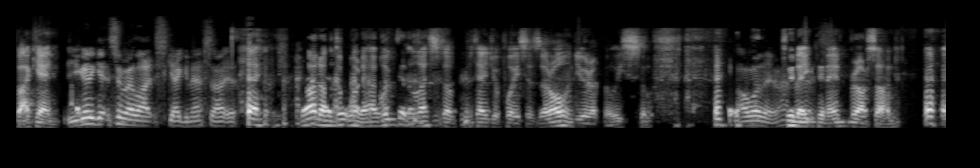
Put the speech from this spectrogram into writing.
but again, you're going to get somewhere like Skegness, aren't you? no, no, don't worry. I looked at the list of potential places. They're all in Europe at least. So, oh, are they? Two nights in Edinburgh, son. but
